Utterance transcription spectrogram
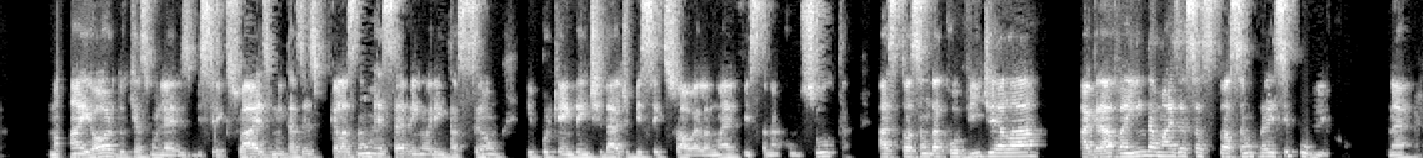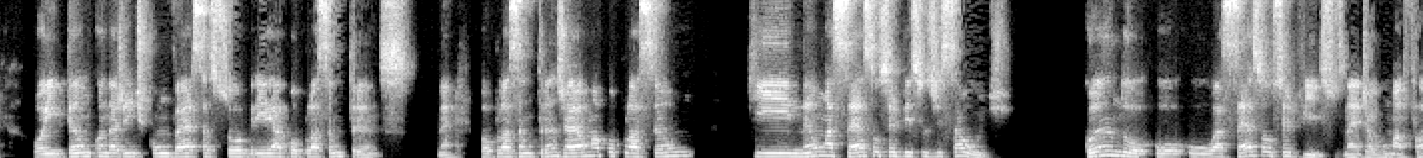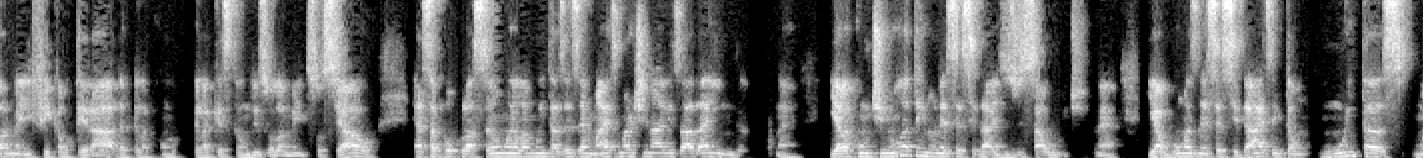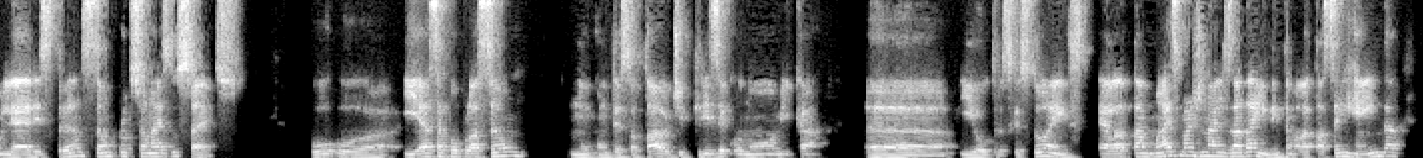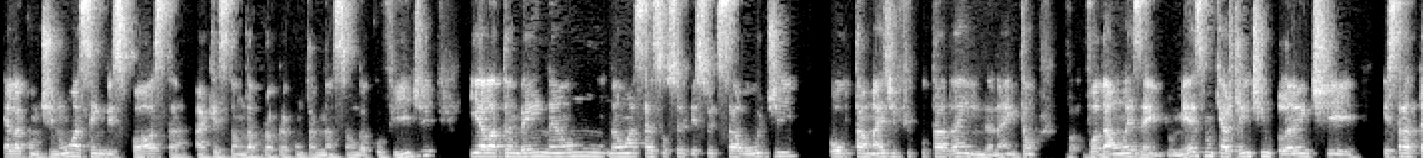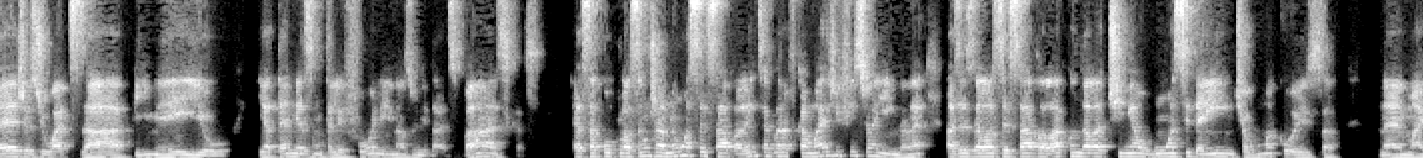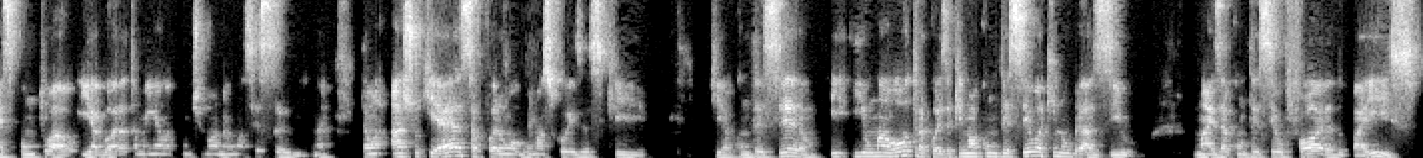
maior do que as mulheres bissexuais, muitas vezes porque elas não recebem orientação e porque a identidade bissexual ela não é vista na consulta, a situação da Covid ela agrava ainda mais essa situação para esse público, né? Ou então quando a gente conversa sobre a população trans, né? A população trans já é uma população que não acessa os serviços de saúde quando o, o, acesso aos serviços, né, de alguma forma, ele fica alterada pela, pela questão do isolamento social, essa população, ela muitas vezes é mais marginalizada ainda, né? E ela continua tendo necessidades de saúde, né? E algumas necessidades, então, muitas mulheres trans são profissionais do sexo. O, o, e essa população, no contexto atual de crise econômica, uh, e outras questões, ela está mais marginalizada ainda. Então, ela está sem renda, ela continua sendo exposta à questão da própria contaminação da Covid e ela também não, não acessa o serviço de saúde ou está mais dificultada ainda, né? Então, vou dar um exemplo. Mesmo que a gente implante estratégias de WhatsApp, e-mail e até mesmo telefone nas unidades básicas, essa população já não acessava antes, agora fica mais difícil ainda, né? Às vezes ela acessava lá quando ela tinha algum acidente, alguma coisa, né, mais pontual. E agora também ela continua não acessando, né? Então acho que essas foram algumas coisas que que aconteceram e, e uma outra coisa que não aconteceu aqui no Brasil, mas aconteceu fora do país,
